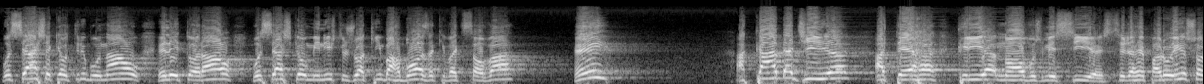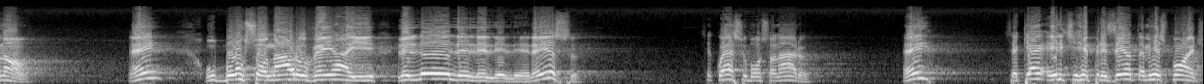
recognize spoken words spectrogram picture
Você acha que é o tribunal eleitoral? Você acha que é o ministro Joaquim Barbosa que vai te salvar? Hein? A cada dia a terra cria novos messias. Você já reparou isso ou não? Hein? O Bolsonaro vem aí. Lele, lele, lele. Não é isso? Você conhece o Bolsonaro? Hein? Você quer? Ele te representa? Me responde.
